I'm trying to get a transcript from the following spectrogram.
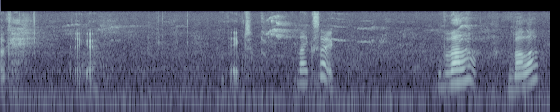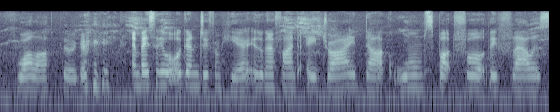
Okay, there we go. Perfect. Like so. Voila! Voila! Voila there we go. And basically what we're going to do from here is we're going to find a dry dark warm spot for the flowers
